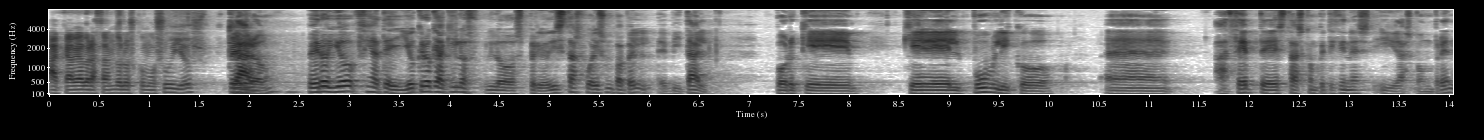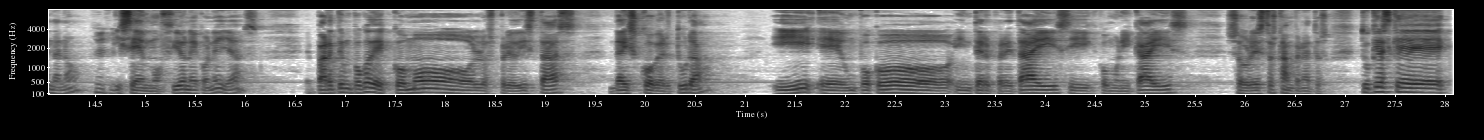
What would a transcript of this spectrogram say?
acabe abrazándolos como suyos. Claro, pero yo, fíjate, yo creo que aquí los, periodistas jugáis un papel eh, vital, porque que el público eh, acepte estas competiciones y las comprenda, ¿no? Y se emocione con ellas, parte un poco de cómo los periodistas dais cobertura y eh, un poco interpretáis y comunicáis sobre estos campeonatos. ¿Tú crees que,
